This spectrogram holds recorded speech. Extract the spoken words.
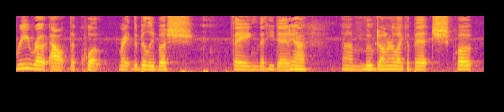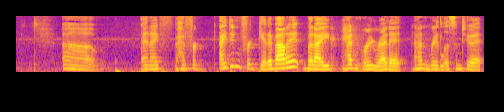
rewrote out the quote, right? The Billy Bush thing that he did. Yeah. Um, moved on her like a bitch quote um, and i f- had for i didn't forget about it but i hadn't reread it i hadn't re-listened to it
